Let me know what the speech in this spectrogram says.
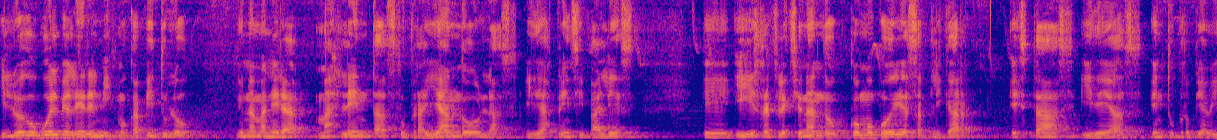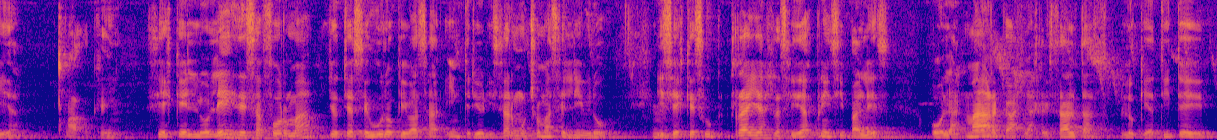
y luego vuelve a leer el mismo capítulo de una manera más lenta, subrayando las ideas principales eh, y reflexionando cómo podrías aplicar estas ideas en tu propia vida. Ah, ok. Si es que lo lees de esa forma, yo te aseguro que vas a interiorizar mucho más el libro. Y si es que subrayas las ideas principales, o las marcas, las resaltas, lo que a ti te,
